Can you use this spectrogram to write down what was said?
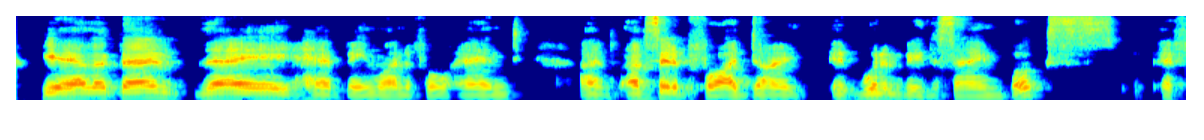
yeah, look, they they have been wonderful, and I've, I've said it before. I don't. It wouldn't be the same books if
